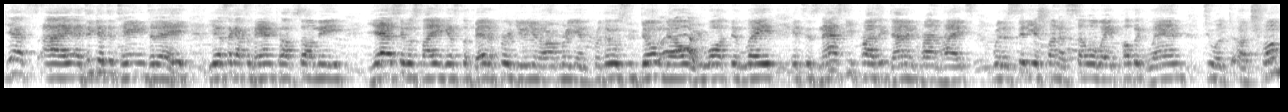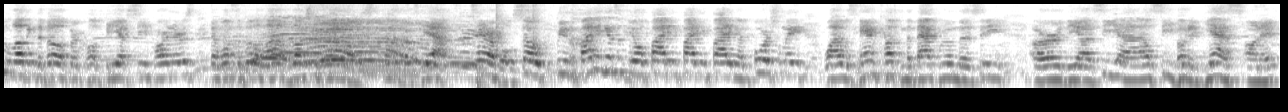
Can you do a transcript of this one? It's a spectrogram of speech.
Yes, I, I, did get detained today. Yes, I got some handcuffs on me. Yes, it was fighting against the Bedford Union Armory. And for those who don't know, we walked in late. It's this nasty project down in Crown Heights where the city is trying to sell away public land to a, a Trump-loving developer called BFC Partners that wants to build a lot of luxury condos. Yeah, terrible. So we've been fighting against the deal, fighting, fighting, fighting. Unfortunately, while I was handcuffed in the back room, the city or the uh, CLC voted yes on it.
